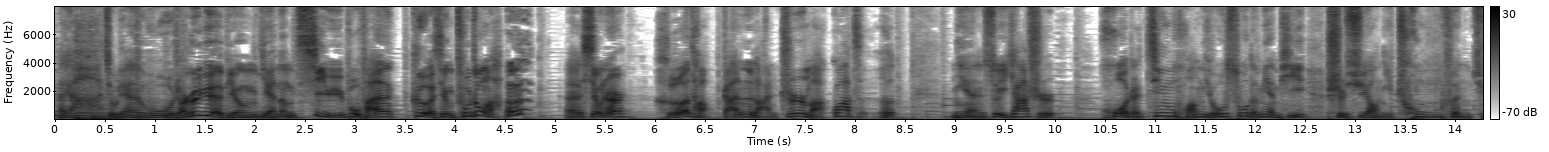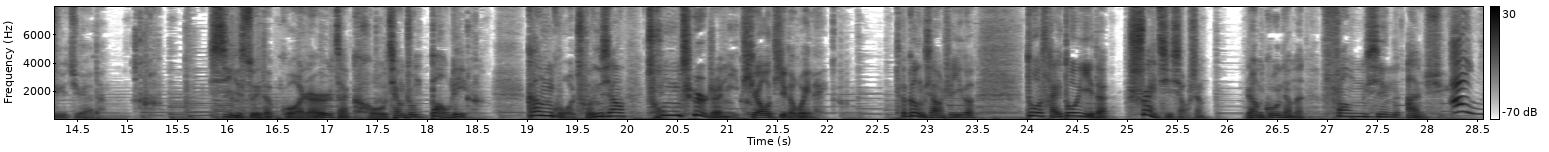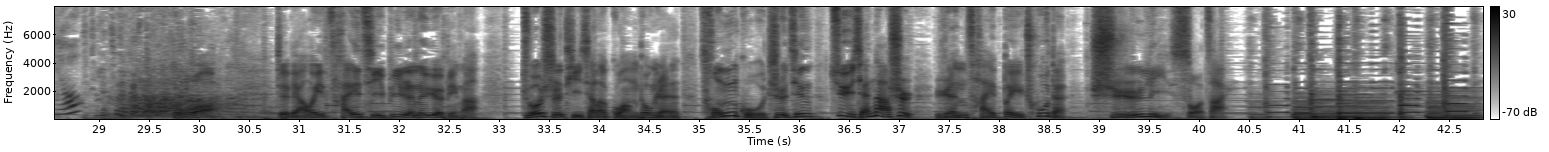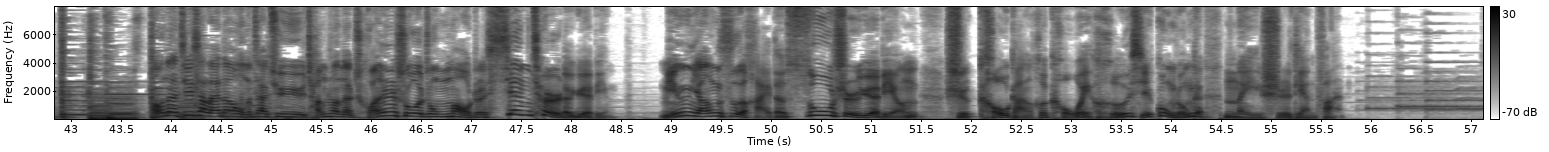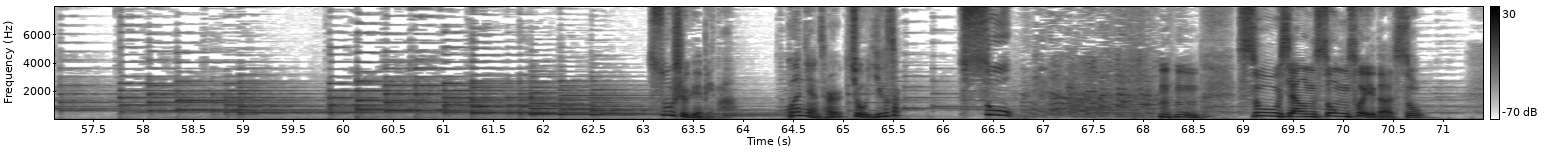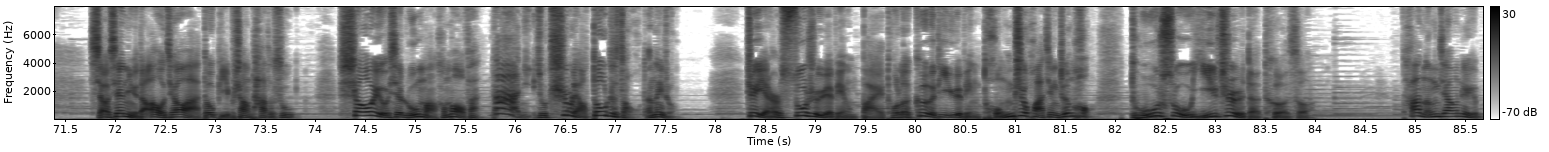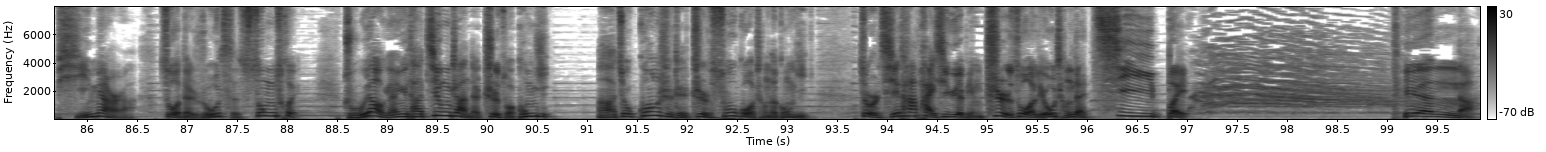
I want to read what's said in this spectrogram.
哎呀，就连五仁月饼也能气宇不凡，个性出众啊！嗯，呃，杏仁。核桃、橄榄、芝麻、瓜子，碾碎压实，或者金黄油酥的面皮是需要你充分咀嚼的。细碎的果仁在口腔中爆裂，干果醇香充斥着你挑剔的味蕾。它更像是一个多才多艺的帅气小生，让姑娘们芳心暗许。爱你哦！哇，这两位才气逼人的月饼啊！着实体现了广东人从古至今聚贤纳士、人才辈出的实力所在。好，那接下来呢，我们再去尝尝那传说中冒着仙气儿的月饼。名扬四海的苏式月饼是口感和口味和谐共融的美食典范。苏式月饼啊，关键词儿就一个字儿，酥。哼哼，酥香松脆的酥，小仙女的傲娇啊，都比不上她的酥。稍微有些鲁莽和冒犯，那你就吃不了兜着走的那种。这也是苏式月饼摆脱了各地月饼同质化竞争后独树一帜的特色。它能将这个皮面啊做得如此松脆，主要源于它精湛的制作工艺啊！就光是这制酥过程的工艺，就是其他派系月饼制作流程的七倍。天哪，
